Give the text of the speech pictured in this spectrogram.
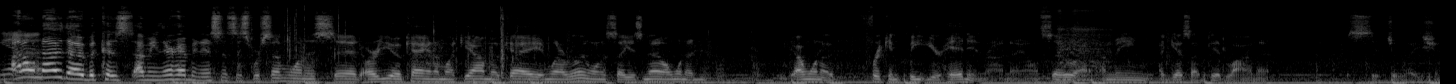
Yeah. I don't know though because I mean there have been instances where someone has said, "Are you okay?" and I'm like, "Yeah, I'm okay." And what I really want to say is, "No, I want to, I want to freaking beat your head in right now." So I, I mean, I guess I did lie in that situation.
